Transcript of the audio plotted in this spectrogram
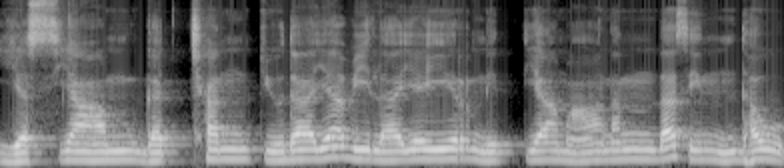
यस्यां गच्छन्त्युदयविलयैर्नित्यमानन्दसिन्धौ।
